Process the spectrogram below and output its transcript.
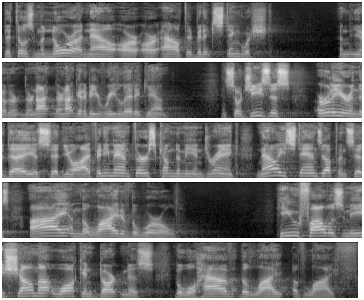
that those menorah now are, are out, they've been extinguished. And you know, they're, they're not, they're not going to be relit again. And so Jesus earlier in the day has said, you know, if any man thirst, come to me and drink. Now he stands up and says, I am the light of the world. He who follows me shall not walk in darkness, but will have the light of life.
